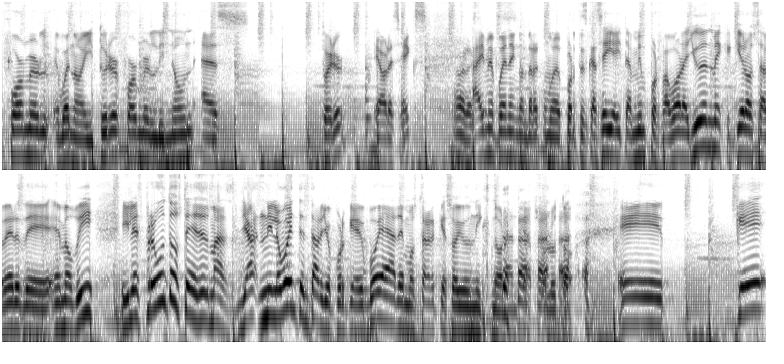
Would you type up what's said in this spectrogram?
former, bueno, y Twitter, formerly known as Twitter, y ahora es X. Ahora es ahí me pueden encontrar como Deportes KC y ahí también, por favor, ayúdenme que quiero saber de MLB. Y les pregunto a ustedes, es más, ya ni lo voy a intentar yo porque voy a demostrar que soy un ignorante absoluto. Eh, ¿qué,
